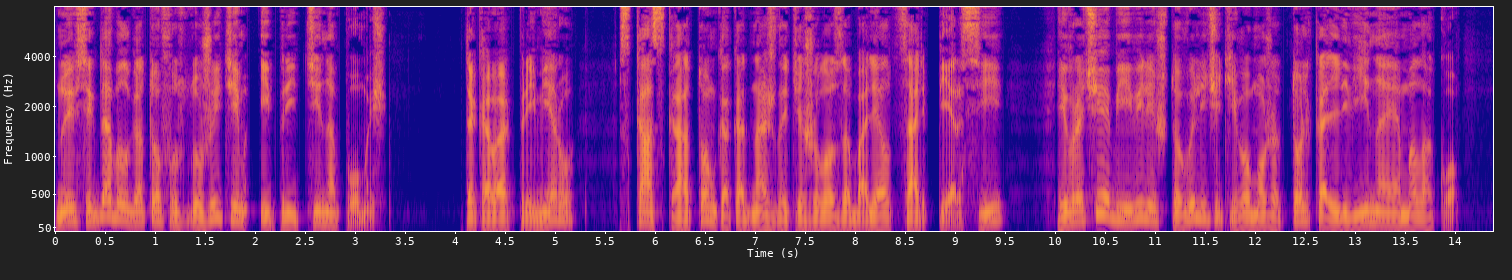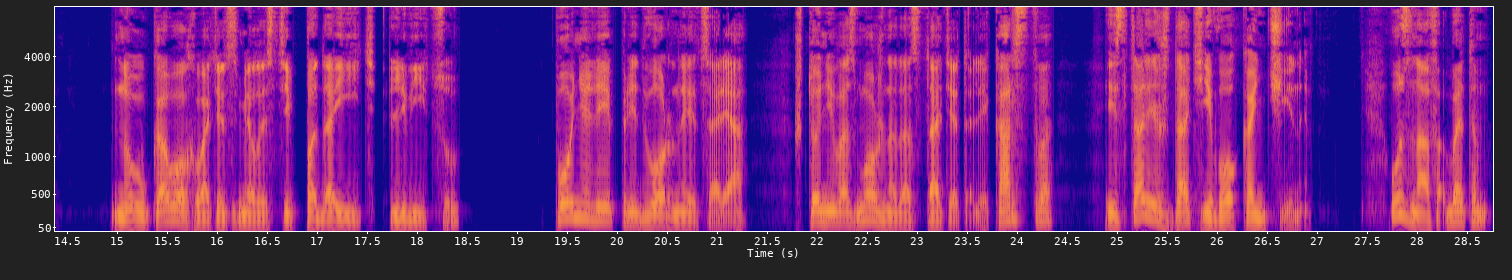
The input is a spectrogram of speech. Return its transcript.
но и всегда был готов услужить им и прийти на помощь. Такова, к примеру, сказка о том, как однажды тяжело заболел царь Персии, и врачи объявили, что вылечить его может только львиное молоко. Но у кого хватит смелости подоить львицу? Поняли придворные царя, что невозможно достать это лекарство, и стали ждать его кончины. Узнав об этом,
